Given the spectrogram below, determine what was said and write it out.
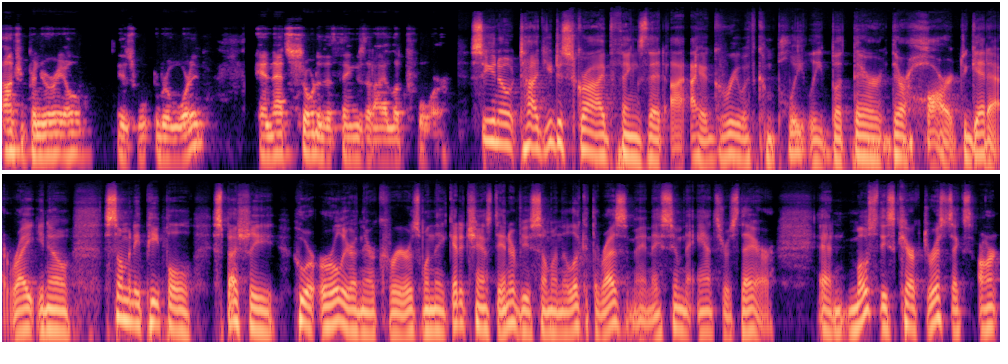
entrepreneurial is rewarded and that's sort of the things that I look for. So you know, Todd, you describe things that I, I, agree with completely, but they're they're hard to get at, right? You know, so many people, especially who are earlier in their careers, when they get a chance to interview someone, they look at the resume and they assume the answer is there, and most of these characteristics aren't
